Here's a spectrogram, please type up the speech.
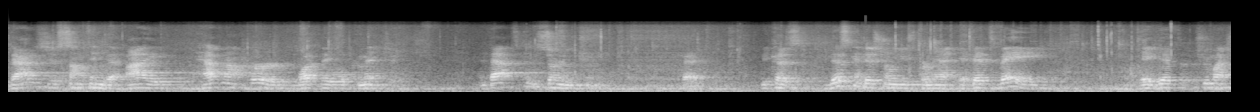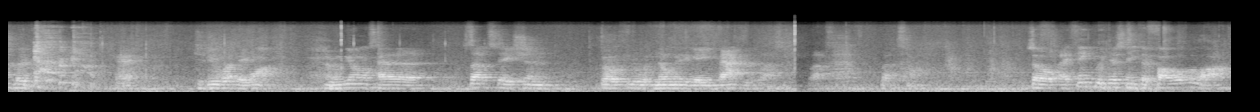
that is just something that I have not heard what they will commit to. And that's concerning to me, okay? Because this conditional use permit, if it's vague, it gives too much liberty, okay, to do what they want. I mean, we almost had a substation go through with no mitigating factors last, last, last month. So I think we just need to follow the law.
